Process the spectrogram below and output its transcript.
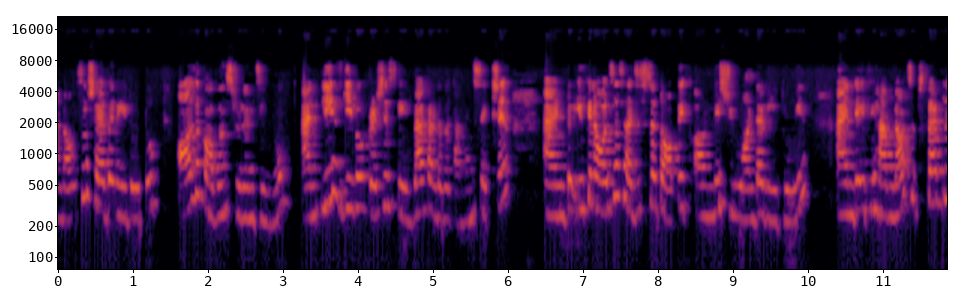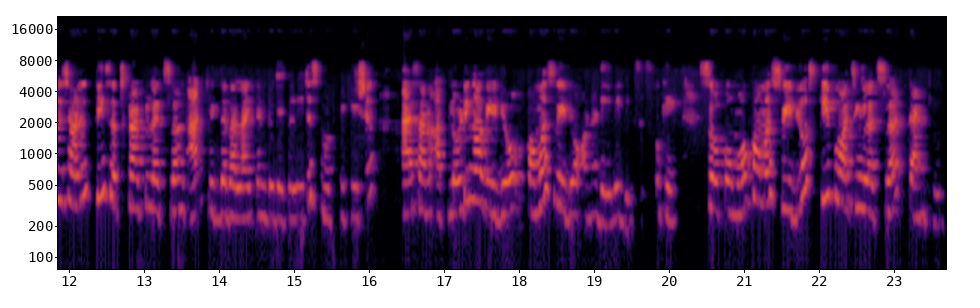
and also share the video to all the common students you know. And please give your precious feedback under the comment section. And you can also suggest a topic on which you want a video in. And if you have not subscribed to the channel, please subscribe to Let's Learn and click the bell icon to get the latest notification as I'm uploading a video, commerce video on a daily basis. Okay, so for more commerce videos, keep watching Let's Learn. Thank you.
